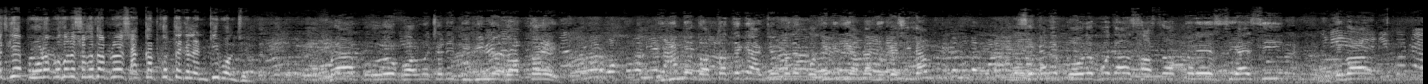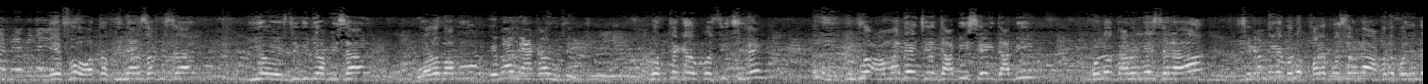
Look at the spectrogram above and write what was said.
আজকে পৌর প্রধানের সঙ্গে আপনারা সাক্ষাৎ করতে গেলেন, কি বলছেন আমরা পৌর কর্মচারী বিভিন্ন দপ্তরে, বিভিন্ন দপ্তর থেকে একজন করে প্রতিনিধি আমরা ঢুকেছিলাম। সেখানে পৌর প্রধান, স্বাস্থ্য দপ্তরের সিআইসি এবং এফও অর্থাৎ finance officer EO executive officer বড়বাবু এবং অ্যাকাউন্টেন্ট প্রত্যেকে উপস্থিত ছিলেন। কিন্তু আমাদের যে দাবি, সেই দাবি কোনো কারণে সেনারা সেখান থেকে কোনো ফলপ্রসূ আমরা এখনও পর্যন্ত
